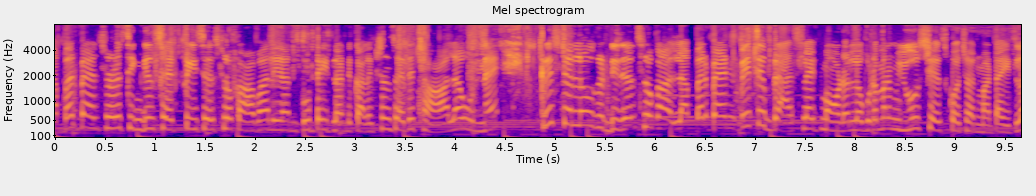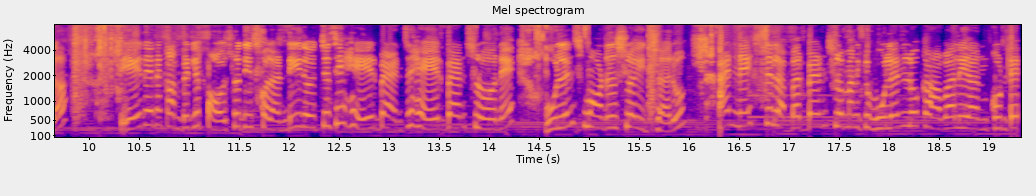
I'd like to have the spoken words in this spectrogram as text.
రబ్బర్ బ్యాండ్స్లో సింగిల్ సెట్ పీసెస్లో కావాలి అనుకుంటే ఇట్లాంటి కలెక్షన్స్ అయితే చాలా ఉన్నాయి. క్రిస్టల్లో డిజైన్స్లో రబ్బర్ బ్యాండ్ విత్ బ్రాస్లైట్ మోడల్లో కూడా మనం యూజ్ చేసుకోవచ్చు అనమాట ఇట్లా. ఏదైనా కంప్లీట్లీ పౌచ్లో తీసుకోవాలండి. ఇది వచ్చేసి హెయిర్ బ్యాండ్స్ హెయిర్ బ్యాండ్ బ్యాండ్స్లోనే వులెన్స్ మోడల్స్లో ఇచ్చారు. అండ్ నెక్స్ట్ రబ్బర్ బ్యాండ్స్లో మనకి వులెన్లో కావాలి అనుకుంటే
